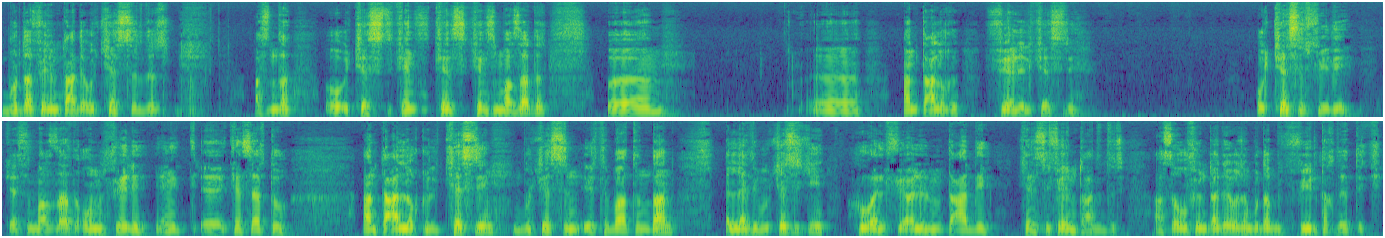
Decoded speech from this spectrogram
Burada fiil müteaddi o kesirdir. Aslında o kes, kendisi, kendisi, kendisi mazardır. Ee, e, an taalluk fiilil kesri. O kesir fiili. Kesir mazlar da onun fiili. Yani e, kesertu. An taallukul kesri bu kesrin irtibatından ellezi bu kesir ki huvel fi'lül müteaddi. Kendisi fiil müteaddidir. Aslında o fiil müteaddi o zaman burada bir fiil takdir ettik.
